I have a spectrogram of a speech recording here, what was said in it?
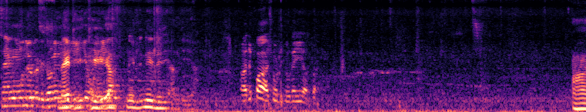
ਸਿੰਘ ਮੂੰਹ ਦੇ ਸੋਹਣੀ ਨਹੀਂ ਠੀਕ ਠੀਕ ਆ ਨੀਲੀ ਨੀਲੀ ਆਂਦੀ ਆ। ਅੱਜ ਭਾਅ ਛੋਟੇ ਛੋਟੇ ਹੀ ਆਪਾਂ। ਹਾਂ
